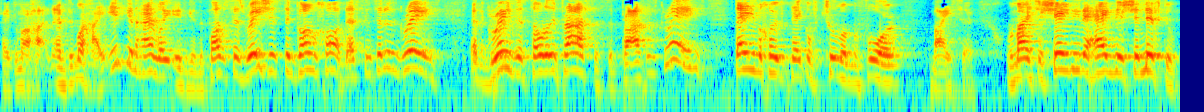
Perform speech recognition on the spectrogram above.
The pasuk says rachis the goncha. That's considered grains. That's grains. That's totally processed. The processed grains. Then you have to take off truma before ma'aser. When ma'aser sheni the hagdish sheniftu.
